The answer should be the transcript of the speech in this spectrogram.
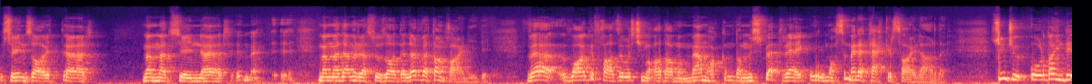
Hüseyn Zavidlər, Məmməd Hüseynlər, Məmməd Əmin Rəsulzadələr vətən xaini idi. Və Vaqif Hacılı kimi adamın mənim haqqımda müsbət rəy olması mənə təhqir sayılardı. Çünki orada indi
